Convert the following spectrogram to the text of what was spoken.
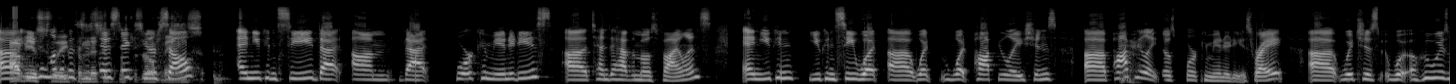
Uh, you can look at the from this, it's statistics yourself, Fans. and you can see that um that poor communities uh, tend to have the most violence, and you can you can see what uh what what populations uh populate those poor communities, right? Uh, which is wh- who is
